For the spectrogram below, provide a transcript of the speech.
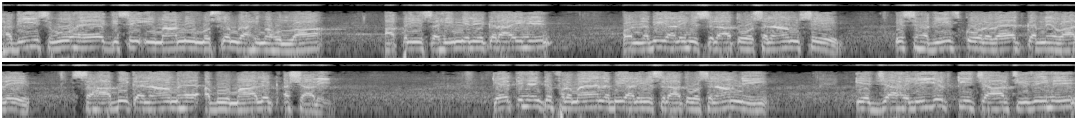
حدیث وہ ہے جسے امامی مسلم رحمہ اللہ اپنی صحیح میں لے کر آئے ہیں اور نبی علیہ السلاۃ والسلام سے اس حدیث کو روایت کرنے والے صحابی کا نام ہے ابو مالک اشاری کہتے ہیں کہ فرمایا نبی علیہ السلاۃ والسلام نے کہ جاہلیت کی چار چیزیں ہیں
